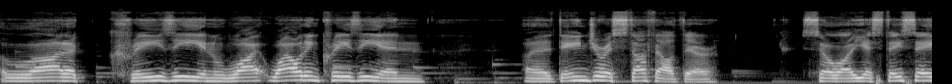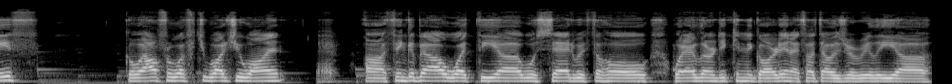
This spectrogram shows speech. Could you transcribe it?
a lot of crazy and wi- wild and crazy and uh, dangerous stuff out there so uh, yeah stay safe go out for what you, what you want uh, think about what the uh, was said with the whole what I learned in kindergarten. I thought that was a really uh,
